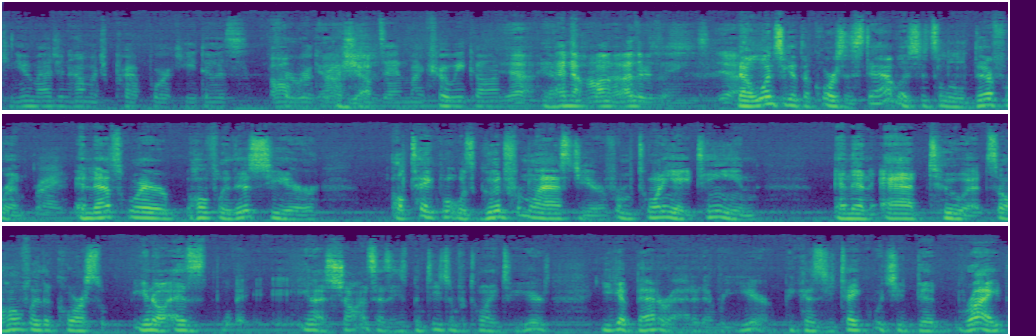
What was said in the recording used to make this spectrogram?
Can you imagine how much prep work he does Oh for my gosh. regressions and microecon? Yeah. And Tom among other things. Yeah. Now, once you get the course established, it's a little different. Right. And that's where, hopefully, this year, I'll take what was good from last year, from 2018, and then add to it. So hopefully, the course, you know, as you know, as Sean says, he's been teaching for 22 years. You get better at it every year because you take what you did right,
